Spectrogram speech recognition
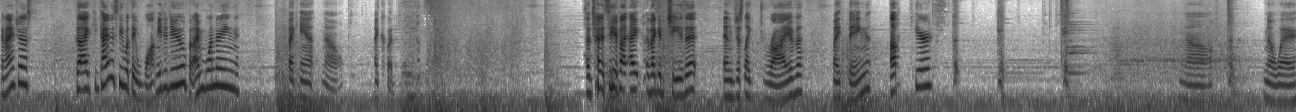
Can I just I can kind of see what they want me to do, but I'm wondering if I can't. No, I could. I'm trying to see if I, I if I could cheese it and just like drive my thing up here. No. No way.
